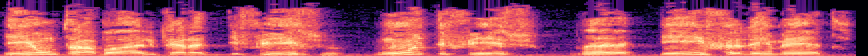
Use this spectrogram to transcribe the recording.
e um trabalho que era difícil, muito difícil, né? E infelizmente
